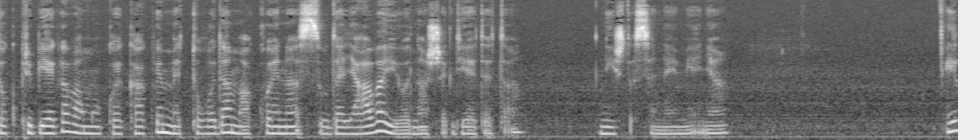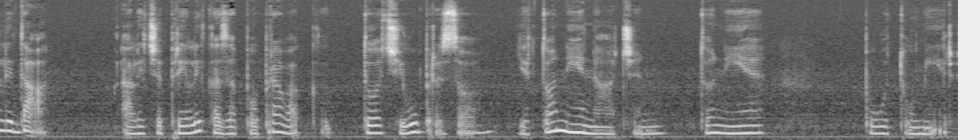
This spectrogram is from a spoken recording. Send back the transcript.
dok pribjegavamo koje kakvim metodama koje nas udaljavaju od našeg djeteta, ništa se ne mijenja. Ili da, ali će prilika za popravak doći ubrzo, jer to nije način, to nije put u mir.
